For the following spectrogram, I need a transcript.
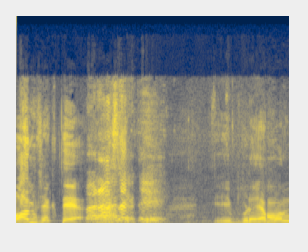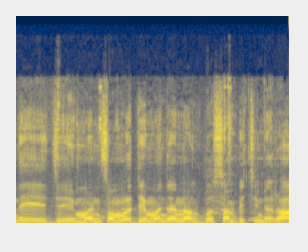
ఓం శక్తి ఇప్పుడు ఏముంది జీ- మన సమృద్ధి మంజన్న వాళ్ళు బస్సు పంపించిండారు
